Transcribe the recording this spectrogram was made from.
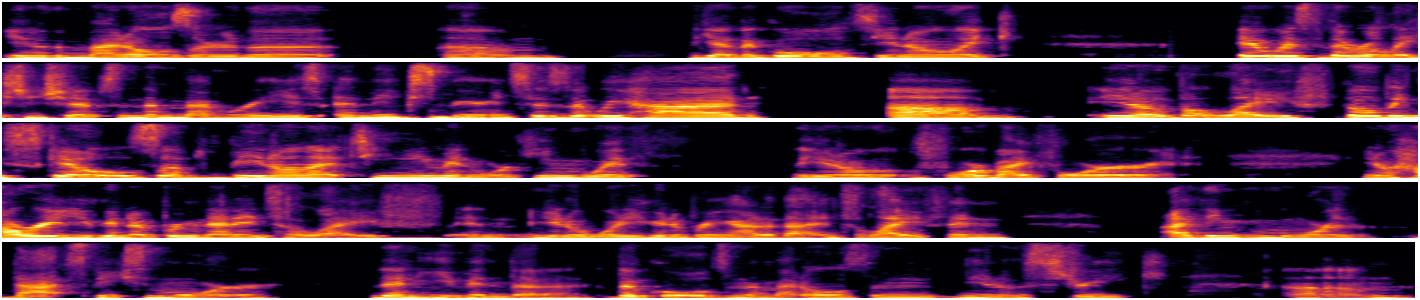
you know the medals or the um, yeah the golds. You know, like it was the relationships and the memories and the mm-hmm. experiences that we had. Um, you know, the life building skills of being on that team and working with you know four by four you know how are you going to bring that into life? And you know what are you going to bring out of that into life? And i think more that speaks more than even the the golds and the medals and you know the streak. Um,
